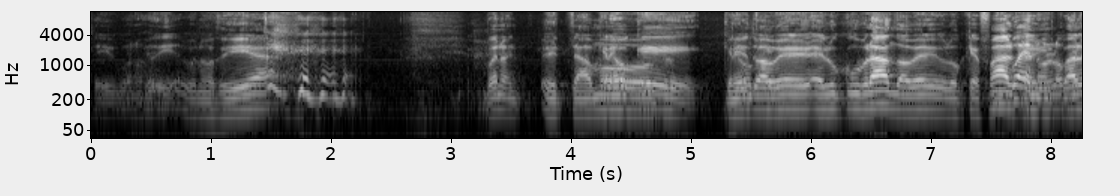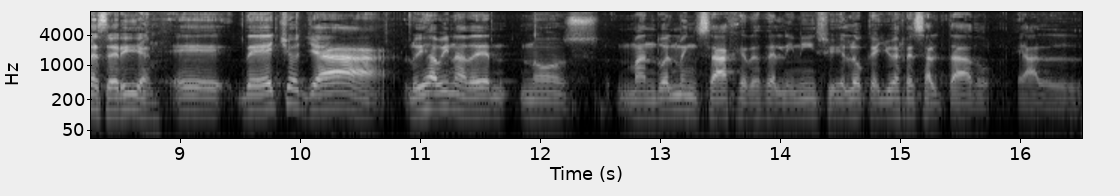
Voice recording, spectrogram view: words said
Sí, buenos días. Buenos días. bueno, estamos creo que, queriendo a ver, elucubrando a ver lo que falta y cuáles serían. Eh, de hecho, ya Luis Abinader nos mandó el mensaje desde el inicio y es lo que yo he resaltado al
